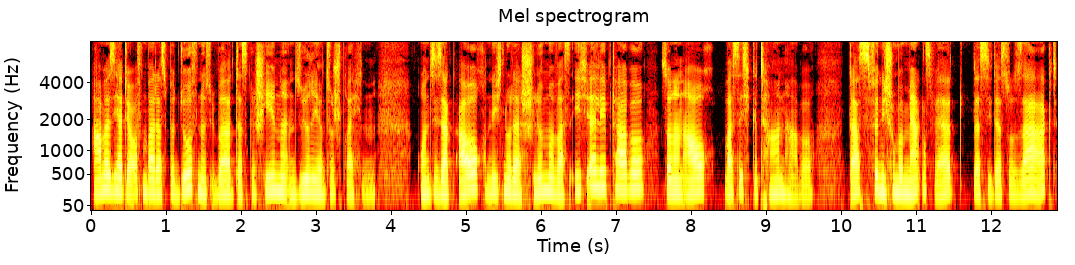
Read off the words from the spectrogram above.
aber sie hat ja offenbar das Bedürfnis, über das Geschehene in Syrien zu sprechen. Und sie sagt auch, nicht nur das Schlimme, was ich erlebt habe, sondern auch, was ich getan habe. Das finde ich schon bemerkenswert, dass sie das so sagt.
